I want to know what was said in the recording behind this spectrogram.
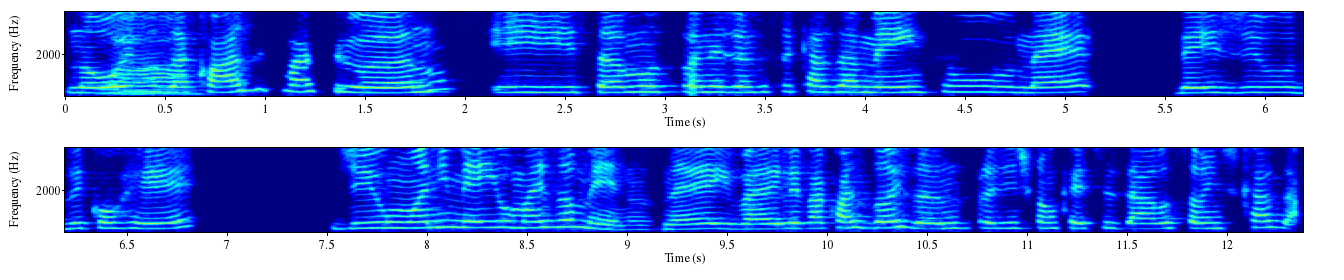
noivos Uau. há quase quatro anos e estamos planejando esse casamento, né, desde o decorrer de um ano e meio mais ou menos, né? E vai levar quase dois anos para a gente concretizar o sonho de casar.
